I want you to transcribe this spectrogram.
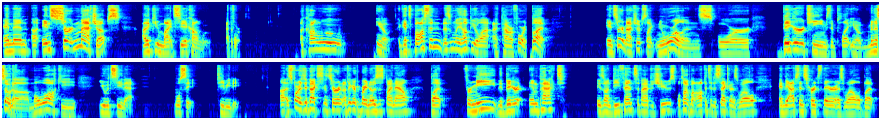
And then uh, in certain matchups, I think you might see Okongwu at the four. Okongwu, you know, against Boston doesn't really help you a lot at power forward, but in certain matchups like New Orleans or bigger teams that play, you know, Minnesota, Milwaukee, you would see that. We'll see. TBD. Uh, as far as impact is concerned, I think everybody knows this by now, but for me, the bigger impact is on defense if I have to choose. We'll talk about offense in a second as well, and the absence hurts there as well. But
